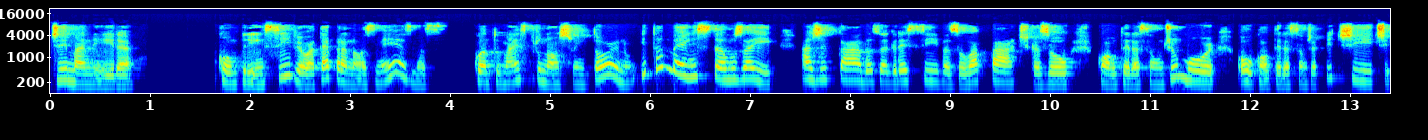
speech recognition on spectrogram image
de maneira compreensível até para nós mesmas, quanto mais para o nosso entorno, e também estamos aí agitadas, agressivas ou apáticas, ou com alteração de humor, ou com alteração de apetite,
